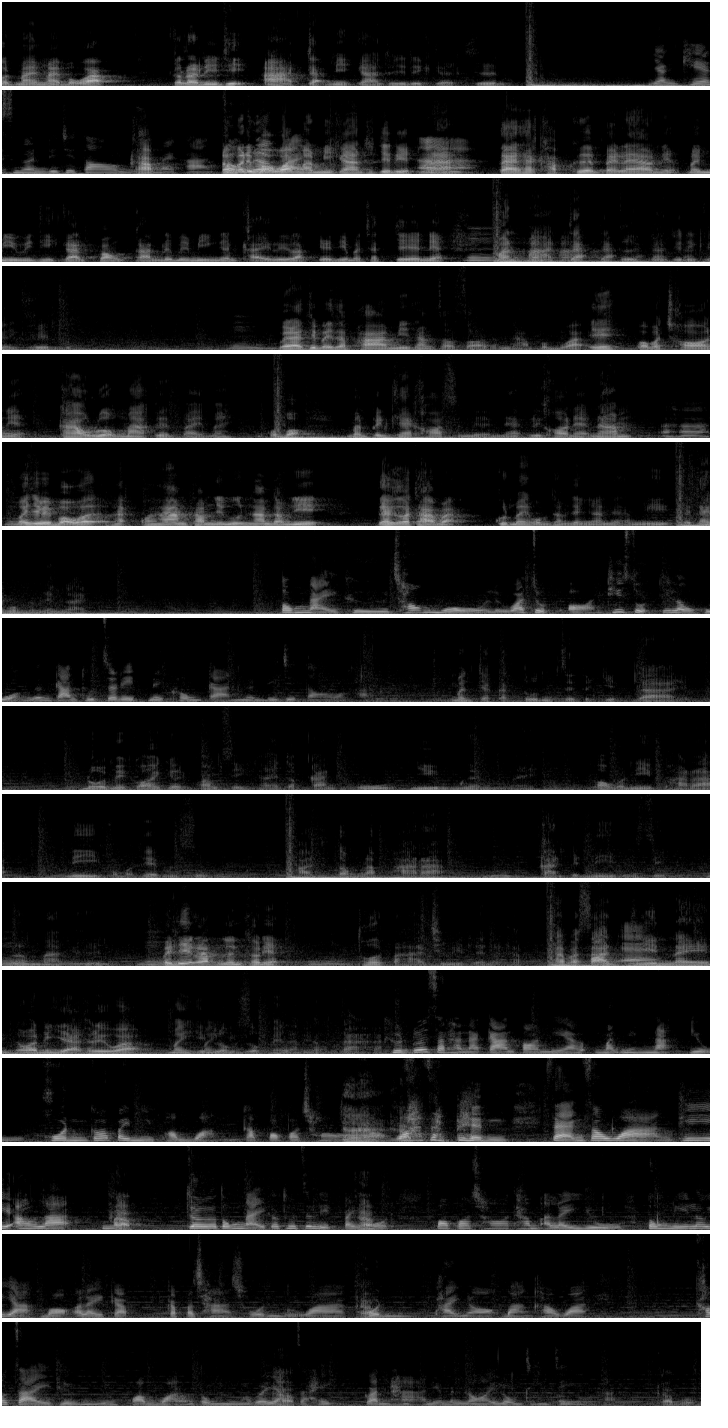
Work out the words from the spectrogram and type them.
กฎหมายใหม่บอกว่า กรณีที่อาจจะมีการทุจริตเกิดขึ้น อย่างเคสเงินดิจิตอลครับ ใช่ไหมคะเราไม่ได้บอกว่ามันส่งมีการทุจริตนะ อ่า แต่ถ้าขับเคลื่อนไปแล้วเนี่ยไม่มีวิธีการป้องกันหรือไม่มีเงื่อนไขหรือหลักเกณฑ์ที่มันชัดเจนเนี่ยอืม มันอาจจะเกิดการทุจริตเกิดขึ้น อืม เวลาที่ไปสภามีทางสสท่านถามผมว่า เอ๊ะ ปปช เนี่ยก้าวล่วงมากเกินไปไหม ผมบอกมันเป็นแค่ข้อเสนอแนะหรือข้อแนะนำอ่าฮะไม่ใช่ไปบอกว่าห้ามทำอย่างนู้นห้ามทำนี้แล้วก็ถามว่าคุณไม่ให้ผมทำอย่างนั้นจะทำนี้ ไม่ให้ผมทำยังไง ตรงไหนคือช่องโหว่หรือว่าจุดอ่อนที่สุดที่เราห่วงเรื่องการทุจริตในโครงการเงินดิจิตอลอะค่ะมันจะกระตุ้นเศรษฐกิจได้ โดยไม่ก่อให้เกิดความเสียหายต่อการกู้ยืมเงินไหมเพราะวันนี้ภาระหนี้ของประเทศมันสูง อาจจะต้องรับภาระอืมการเป็นหนี้เป็นสินเพิ่มมากขึ้นอืมไปเรียกรับเงินเขาเนี่ยอืมโทษประหารชีวิตเลยนะครับ ถ้าภาษาอ่อนแอจีนในนวนิยายเขาเรียกว่าไม่เห็นลงศพไม่หลับน้ำตา คือด้วยสถานการณ์ตอนนี้มันยังหนักอยู่ คนก็ไปมีความหวังกับปปชอ่าเนาะครับว่าจะเป็นแสงสว่างที่เอาละมันครับเจอตรงไหนก็ทุจริตไปครับหมด ปปชทำอะไรอยู่ ตรงนี้เราอยากบอกอะไรกับกับประชาชนหรือว่าครับคนภายนอกบ้างคะว่า เข้าใจถึงความหวังตรงนี้ว่าอยากจะให้ปัญหาเนี่ยมันน้อยลงจริงๆค่ะครับผม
